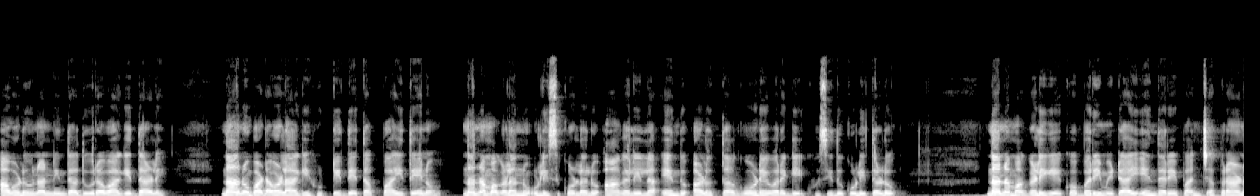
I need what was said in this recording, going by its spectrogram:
ಅವಳು ನನ್ನಿಂದ ದೂರವಾಗಿದ್ದಾಳೆ. ನಾನು ಬಡವಳಾಗಿ ಹುಟ್ಟಿದ್ದೆ ತಪ್ಪಾಯಿತೇನೋ. ನನ್ನ ಮಗಳನ್ನು ಉಳಿಸಿಕೊಳ್ಳಲು ಆಗಲಿಲ್ಲ ಎಂದು ಅಳುತ್ತಾ ಗೋಡೆವರೆಗೆ ಕುಸಿದು ಕುಳಿತಳು. ನನ್ನ ಮಗಳಿಗೆ ಕೊಬ್ಬರಿ ಮಿಠಾಯಿ ಎಂದರೆ ಪಂಚಪ್ರಾಣ.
